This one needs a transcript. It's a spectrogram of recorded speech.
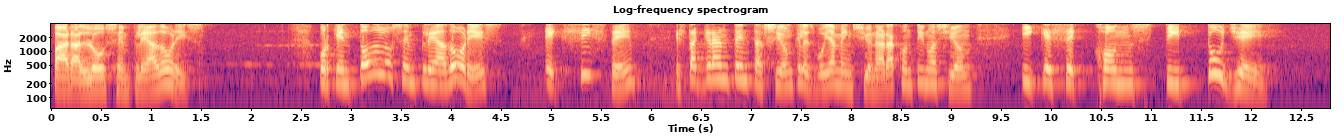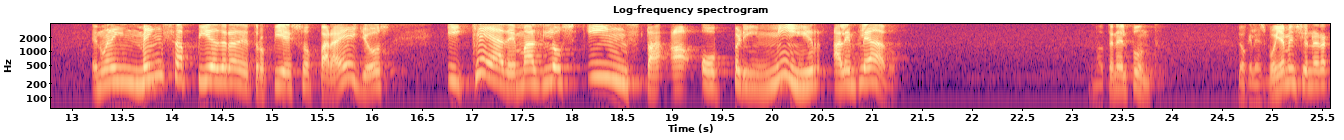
para los empleadores. Porque en todos los empleadores existe esta gran tentación que les voy a mencionar a continuación y que se constituye en una inmensa piedra de tropiezo para ellos y que además los insta a oprimir al empleado. Noten el punto. Lo que les voy a mencionar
